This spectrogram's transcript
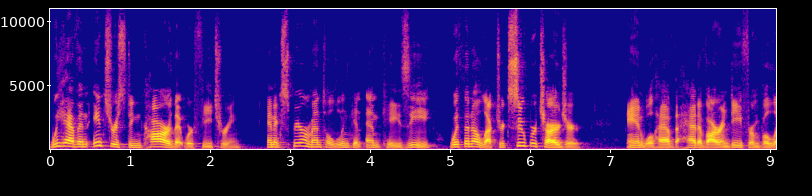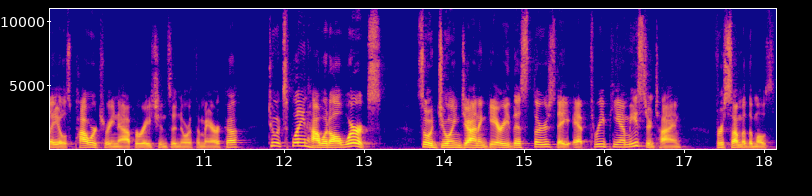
We have an interesting car that we're featuring an experimental Lincoln MKZ with an electric supercharger. And we'll have the head of R&D from Valeo's powertrain operations in North America to explain how it all works. So join John and Gary this Thursday at 3 p.m. Eastern Time for some of the most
